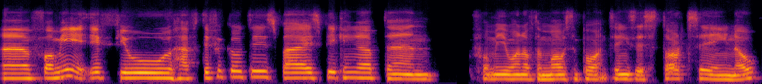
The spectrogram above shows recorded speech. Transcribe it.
Uh, for me, if you have difficulties by speaking up, then for me, one of the most important things is start saying no.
